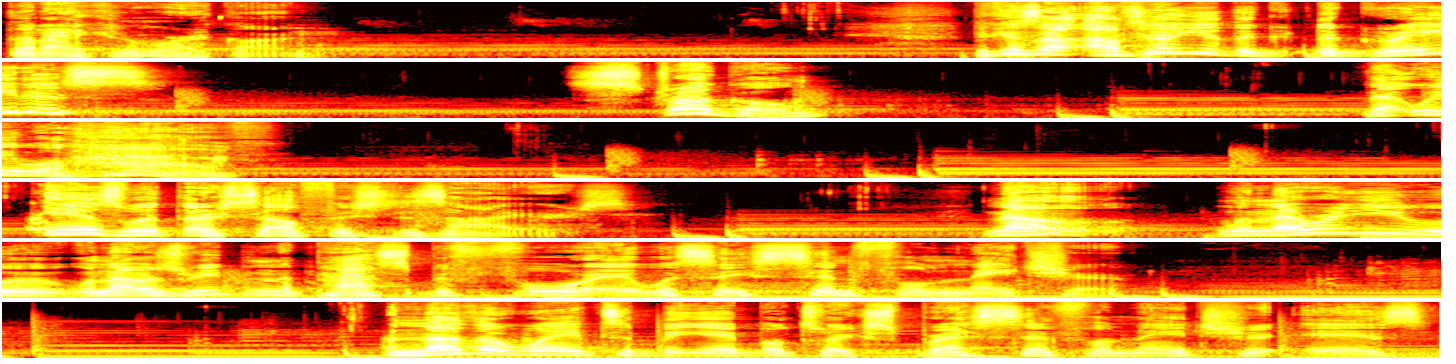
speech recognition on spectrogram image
that I can work on? Because I'll tell you the, the greatest struggle that we will have is with our selfish desires. Now, whenever you when I was reading the passage before, it would say sinful nature. Another way to be able to express sinful nature is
